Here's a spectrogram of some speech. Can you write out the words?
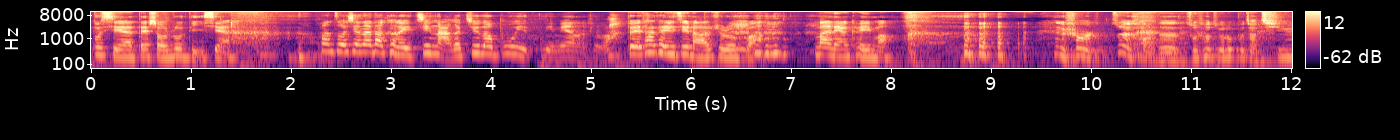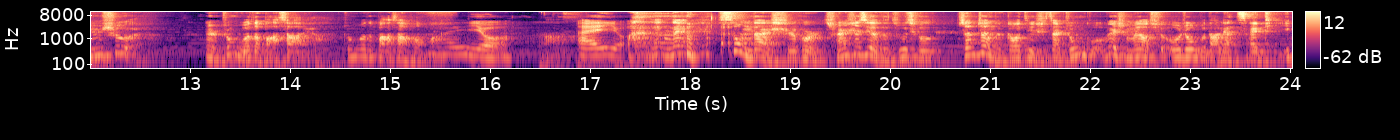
不行，得守住底线。换做现在，他可能进哪个俱乐部里面了，是吧？对他可以进哪个俱乐部啊？曼联可以吗？那个时候最好的足球俱乐部叫齐云社呀，那是中国的巴萨呀，中国的巴萨好吗？哎呦，哎呦，那那宋代时候，全世界的足球真正的高地是在中国，为什么要去欧洲五大联赛踢？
